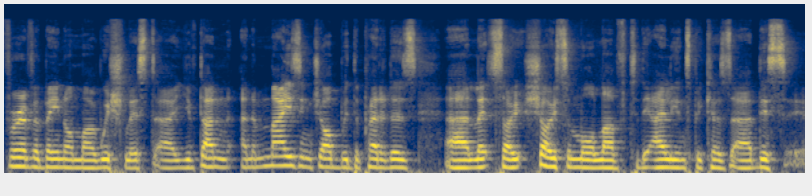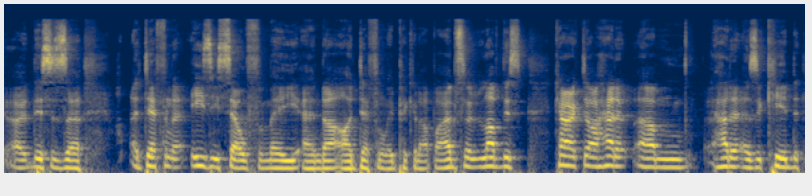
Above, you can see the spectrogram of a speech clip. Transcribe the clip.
forever been on my wish list. Uh, you've done an amazing job with the predators. Uh, let's so show some more love to the aliens because uh, this uh, this is a a definite easy sell for me, and uh, I definitely pick it up. I absolutely love this character. I had it um, had it as a kid,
